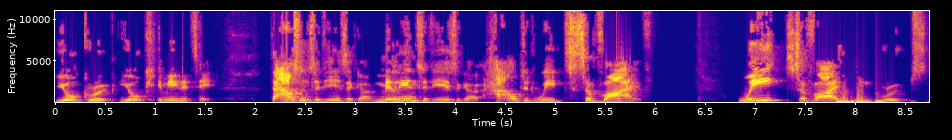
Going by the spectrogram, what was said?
your group, your community. Thousands of years ago, millions of years ago, how did we survive? We survived in groups.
